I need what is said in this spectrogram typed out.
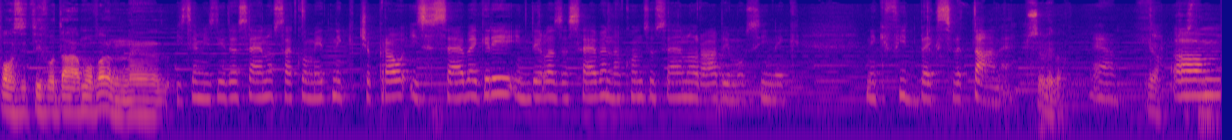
pozitivno damo ven. Ne? Se mi zdi, da vseeno vsak umetnik, čeprav iz sebe gre in dela za sebe, na koncu vseeno rabimo vsi nek, nek feedback sveta. Ne? Seveda. Ja. Ja, Um,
